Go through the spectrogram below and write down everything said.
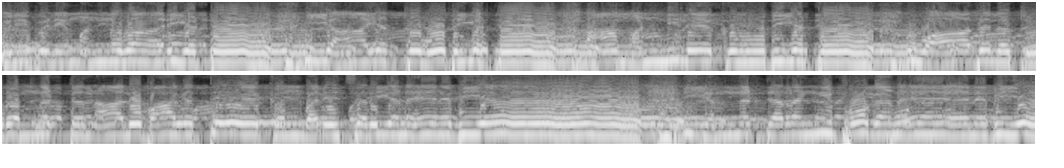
ഒരു പിടി മണ്ണ് വാരിയിട്ട് ഈ ആയത്ത് ഊതിയിട്ട് ആ മണ്ണിലേക്ക് ഊതിയിട്ട് വാതിൽ തുറന്നിട്ട് നാലു ഭാഗത്തേക്കും വലിച്ചെറിയണേ നബിയേ. എന്നിട്ട് ഇറങ്ങി പോകണേ നബിയേ.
